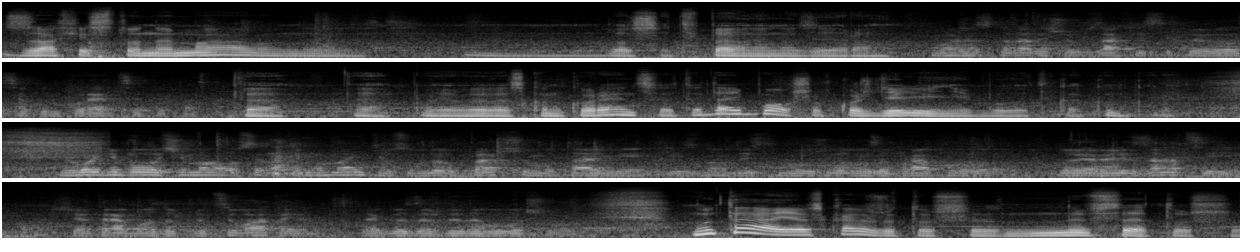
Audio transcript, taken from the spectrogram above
захисту нема. Вони досить впевнено зіграли. Можна сказати, що в захисті з'явилася конкуренція тепер. Так, так, появилась конкуренція. Та дай Бог, щоб в кожній лінії була така конкуренція. Сьогодні було чимало все-таки моментів, особливо в першому таймі, і знову десь можливо забракло до реалізації. Ще треба допрацювати, як ви завжди наголошували. Ну так, я ж кажу, то, що не все то, що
